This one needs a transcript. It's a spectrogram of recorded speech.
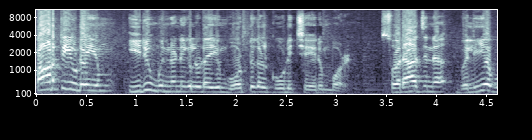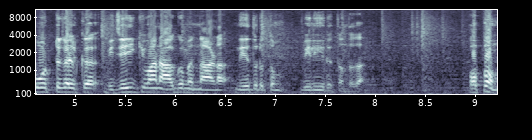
പാർട്ടിയുടെയും ഇരു മുന്നണികളുടെയും വോട്ടുകൾ കൂടി ചേരുമ്പോൾ സ്വരാജിന് വലിയ വോട്ടുകൾക്ക് വിജയിക്കുവാനാകുമെന്നാണ് നേതൃത്വം വിലയിരുത്തുന്നത്. ഒപ്പം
